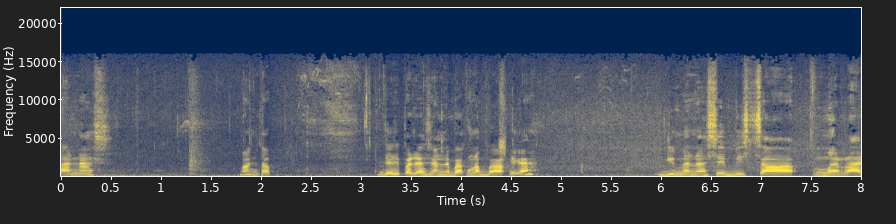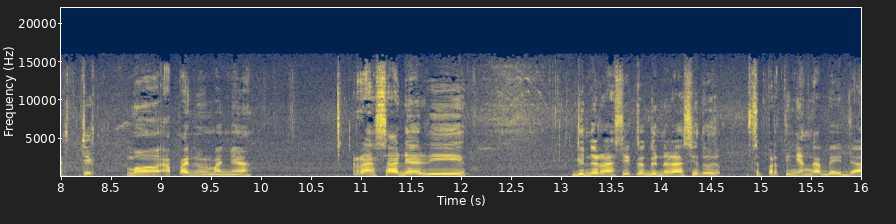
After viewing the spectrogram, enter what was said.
Panas. Mantap. Daripada saya nebak-nebak ya? Gimana sih bisa meracik me, apa namanya rasa dari generasi ke generasi itu sepertinya nggak beda.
